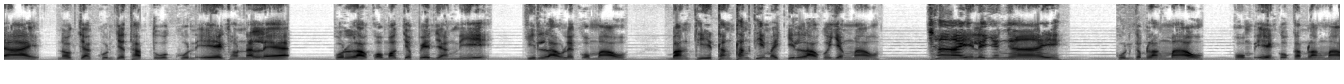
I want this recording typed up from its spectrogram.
ได้ นอกจากคุณจะทำตัวคุณเองเท่านั้นแหละ คนเราก็มักจะเป็นอย่างนี้ กินเหล้าแล้วก็เมา บางทีทั้งๆทที่ไม่กินเหล้าก็ยังเมา ใช่แล้วยังไง คุณกำลังเมา ผมเองก็กำลังเมา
